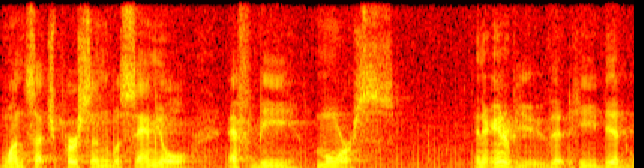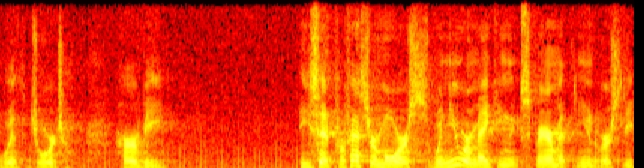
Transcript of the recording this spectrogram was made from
One such person was Samuel F.B. Morse. In an interview that he did with George Hervey, he said, Professor Morse, when you were making the experiment at the university,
